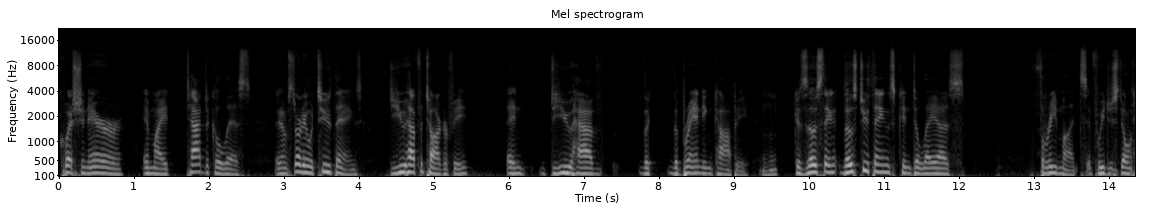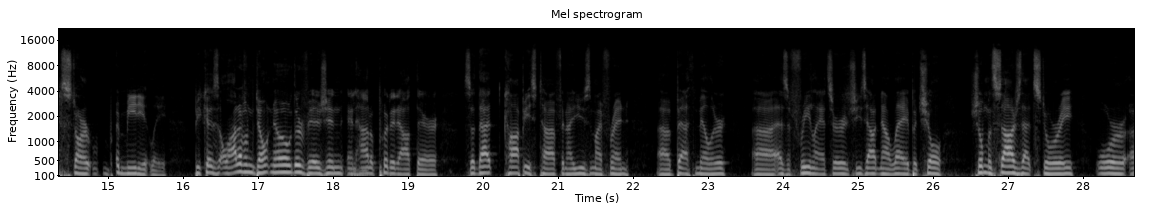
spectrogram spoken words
questionnaire in my tactical list, and I'm starting with two things: Do you have photography, and do you have the the branding copy? Mm-hmm. Because those thing those two things can delay us three months if we just don't start immediately. Because a lot of them don't know their vision and how Mhm. to put it out there. So that copy's tough. And I use my friend uh, Beth Miller uh, as a freelancer, and she's out in L.A. But she'll she'll massage that story. Or uh,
